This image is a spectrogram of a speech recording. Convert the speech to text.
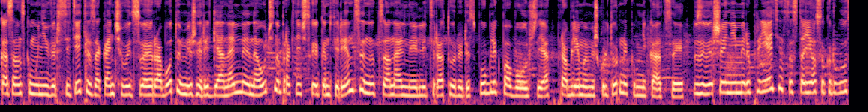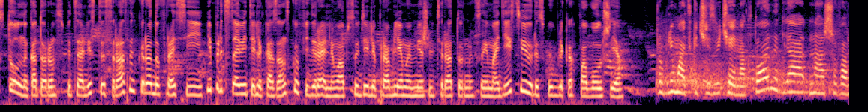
Казанском университете заканчивает свою работу межрегиональная научно-практическая конференция национальной литературы республик Поволжья «Проблемы межкультурной коммуникации». В завершении мероприятия состоялся круглый стол, на котором специалисты с разных городов России и представители Казанского федерального обсудили проблемы межлитературных взаимодействий в республиках Поволжья. Проблематика чрезвычайно актуальна для нашего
